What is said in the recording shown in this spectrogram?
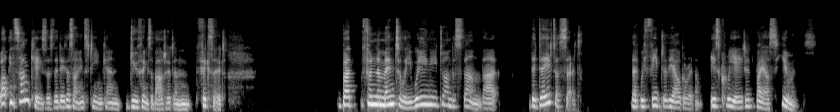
Well, in some cases, the data science team can do things about it and fix it. But fundamentally, we need to understand that the data set that we feed to the algorithm is created by us humans.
